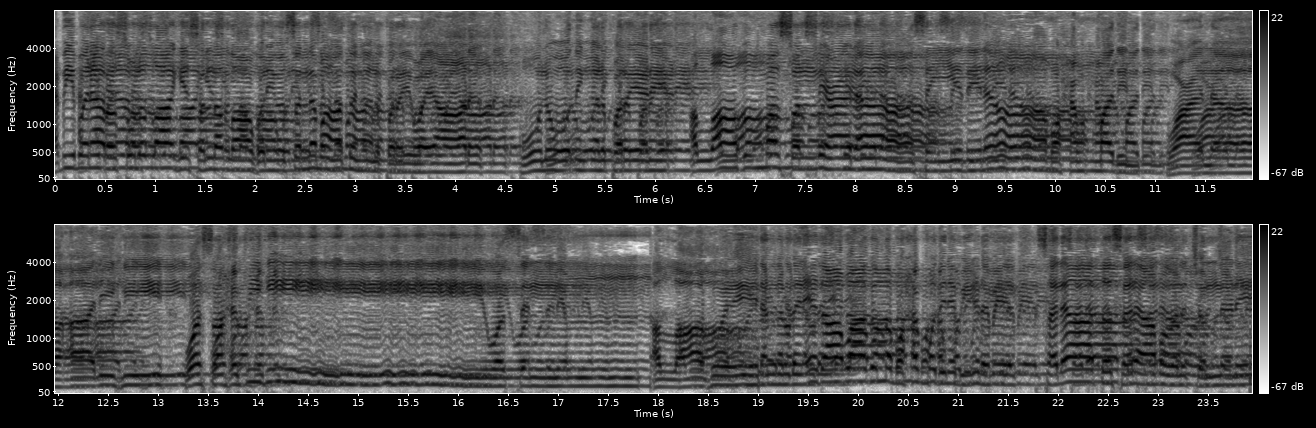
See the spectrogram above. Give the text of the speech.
ഹബീബന റസൂലുള്ളാഹി സ്വല്ലല്ലാഹു അലൈഹി വസല്ലമ തങ്ങൾ പറയുകയാണ് പോലോ നിങ്ങൾ പറയണേ അല്ലാഹുമ്മ സല്ലി അലാ സയ്യിദിനാ മുഹമ്മദിൻ വഅലാ ആലിഹി വസഹ്ബിഹി വസല്ലം അല്ലാഹുവേ ഞങ്ങളുടെ നേതാവാകുന്ന മുഹമ്മദ് നബിയുടെ മേൽ സലാത്ത് സലാമുകൾ ചൊല്ലണേ.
